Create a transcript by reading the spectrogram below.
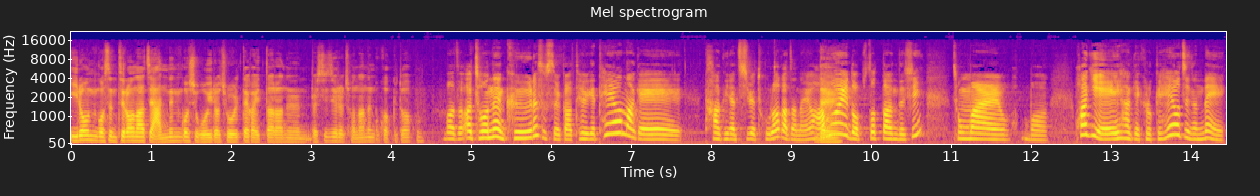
이런 것은 드러나지 않는 것이 오히려 좋을 때가 있다라는 메시지를 전하는 것 같기도 하고 맞아. 아 저는 그랬었어요. 그러니까 되게 태연하게 다 그냥 집에 돌아가잖아요. 네. 아무 일도 없었다는 듯이 정말 뭐 화기애애하게 그렇게 헤어지는데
